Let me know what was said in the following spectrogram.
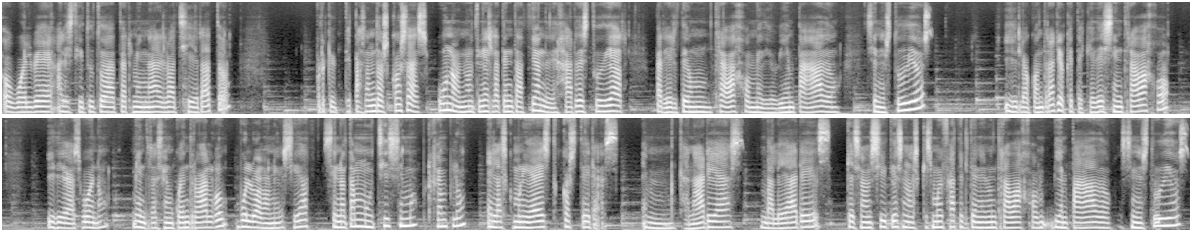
o vuelve al instituto a terminar el bachillerato, porque te pasan dos cosas. Uno, no tienes la tentación de dejar de estudiar para irte a un trabajo medio bien pagado sin estudios y lo contrario, que te quedes sin trabajo y digas, bueno, mientras encuentro algo, vuelvo a la universidad. Se nota muchísimo, por ejemplo, en las comunidades costeras, en Canarias, Baleares, que son sitios en los que es muy fácil tener un trabajo bien pagado sin estudios.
